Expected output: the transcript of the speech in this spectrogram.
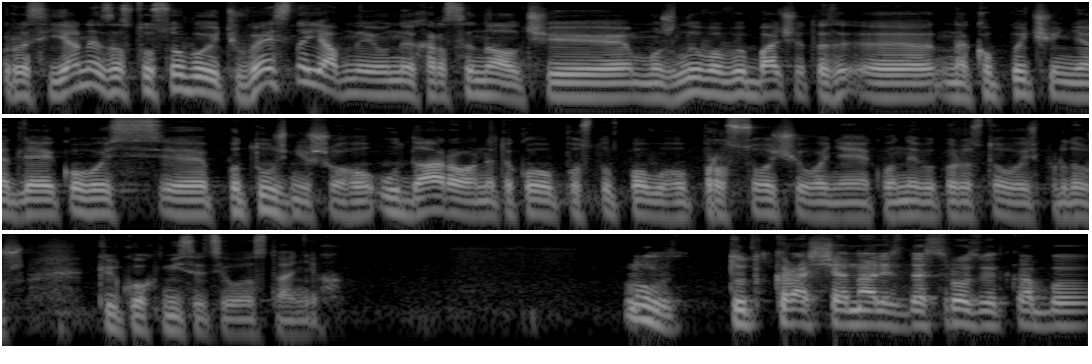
росіяни застосовують весь наявний у них арсенал, чи можливо ви бачите е, накопичення для якогось е, потужнішого удару, а не такого поступового просочування, як вони використовують впродовж кількох місяців останніх? Ну тут краще аналіз дасть розвідка або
